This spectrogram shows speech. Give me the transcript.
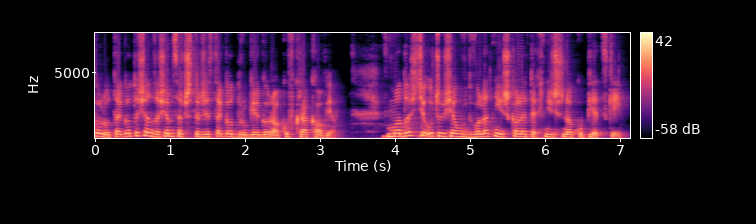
lutego 1842 roku w Krakowie. W młodości uczył się w dwuletniej szkole techniczno-kupieckiej.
